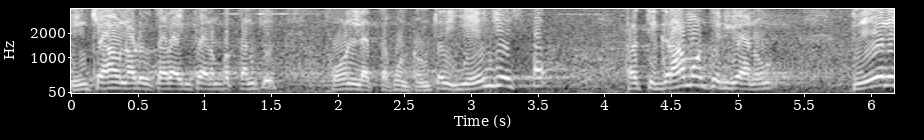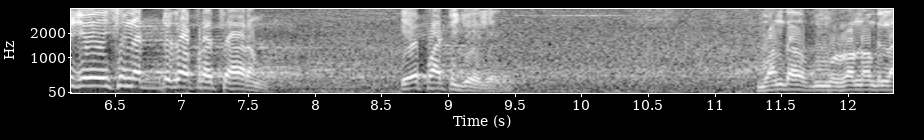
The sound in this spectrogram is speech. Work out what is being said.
ఇంకేమైనా అడుగుతారా? ఇంకేమైనా మొత్తానికి ఫోన్లు ఎత్తకుంటుంటే ఏం చేస్తా? ప్రతి గ్రామం తిరిగాను. నేను చేసినట్టుగా ప్రచారం. ఏ పార్టీ చేయలేదు. వంద రెండు వందల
